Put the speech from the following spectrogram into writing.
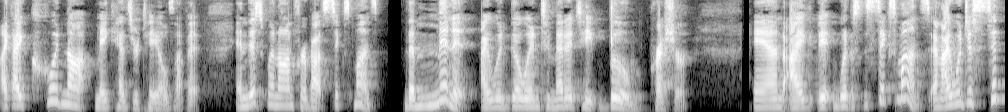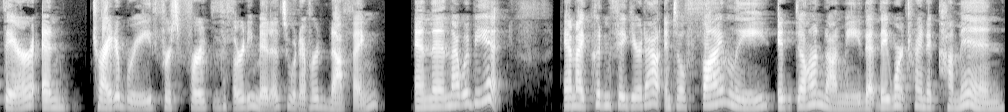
Like, I could not make heads or tails of it. And this went on for about six months. The minute I would go in to meditate, boom, pressure. And I, it was six months. And I would just sit there and try to breathe for, for the 30 minutes whatever, nothing. And then that would be it. And I couldn't figure it out until finally it dawned on me that they weren't trying to come in.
